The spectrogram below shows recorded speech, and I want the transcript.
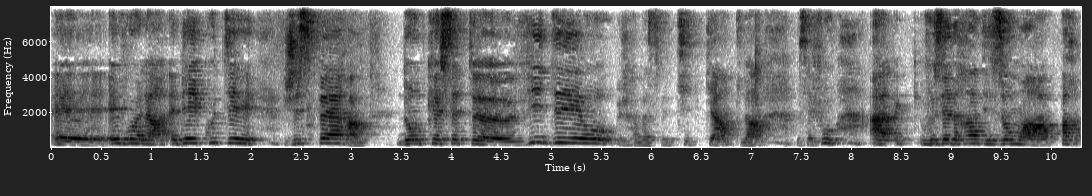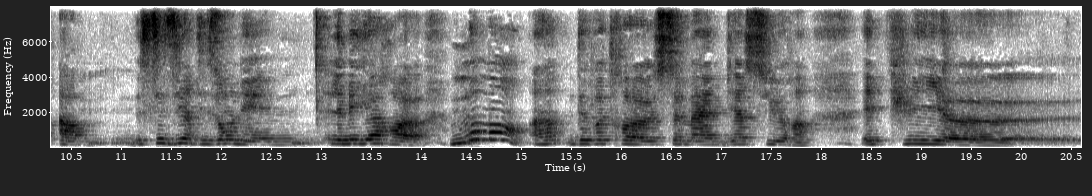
Et, voilà. Eh bien, écoutez, j'espère donc cette vidéo, je ramasse mes petites cartes là, c'est fou, vous aidera, disons, à, saisir, disons, les, les meilleurs moments hein, de votre semaine, bien sûr. Et puis, euh,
